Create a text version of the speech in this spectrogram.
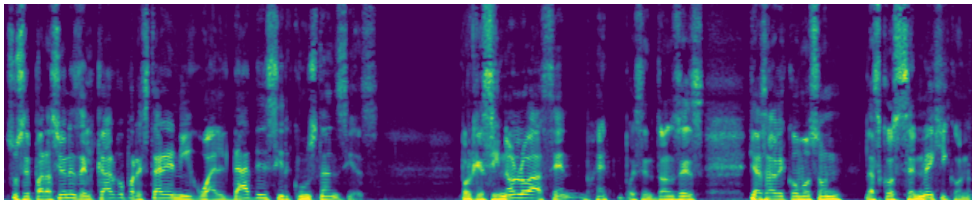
sus separaciones del cargo para estar en igualdad de circunstancias. Porque si no lo hacen, bueno, pues entonces ya sabe cómo son las cosas en México, ¿no?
